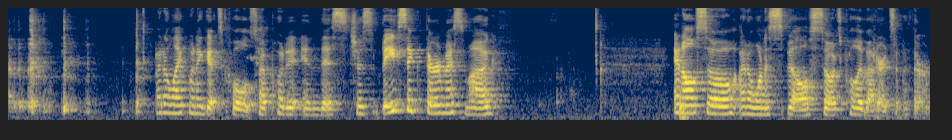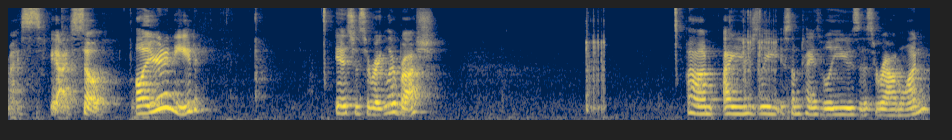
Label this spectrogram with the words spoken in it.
I don't like when it gets cold, so I put it in this just basic thermos mug. And also, I don't want to spill, so it's probably better it's in a thermos. Yeah, so all you're gonna need is just a regular brush. Um, I usually sometimes will use this round one,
